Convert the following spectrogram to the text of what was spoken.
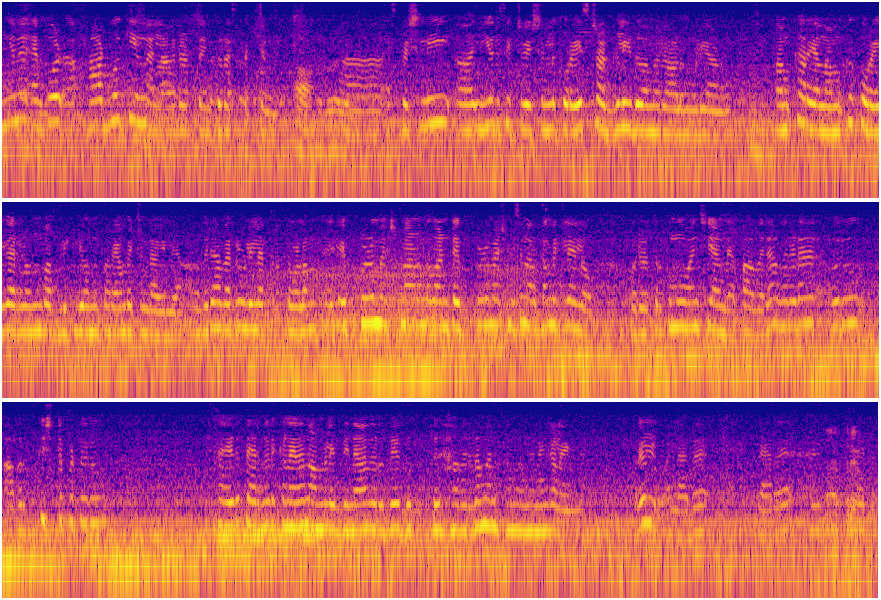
ഇങ്ങനെ ഹാർഡ് വർക്ക് ചെയ്യുന്ന എല്ലാവരുടെ അടുത്ത് എനിക്ക് റെസ്പെക്ട് ഉണ്ട്. എസ്പെഷ്യലി ഈ ഒരു സിറ്റുവേഷനിൽ കുറേ സ്ട്രഗിൾ ചെയ്ത് വന്ന ഒരാളും കൂടിയാണ്. നമുക്കറിയാം നമുക്ക് കുറെ കാര്യങ്ങളൊന്നും പബ്ലിക്കലി ഒന്നും പറയാൻ പറ്റുണ്ടാവില്ല. അവർ അവരുടെ ഉള്ളിൽ എത്രത്തോളം എപ്പോഴും വിഷമാണെന്ന് പറഞ്ഞിട്ട് എപ്പോഴും വിഷമിച്ച് നടക്കാൻ പറ്റില്ലല്ലോ. ഓരോരുത്തർക്കും മൂവ് ഓൺ ചെയ്യണ്ടേ. അപ്പോൾ അവർ അവരുടെ ഒരു അവർക്ക് ഇഷ്ടപ്പെട്ടൊരു സൈഡ് തിരഞ്ഞെടുക്കണേ നമ്മൾ ഇതിനാ വെറുതെ ദുഃഖത്ത് അവരുടെ മനസ്സമാധാനം കളയില്ല. അത്രേ ഉള്ളൂ. അല്ലാതെ വേറെ അത്രേ ഉള്ളൂ.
